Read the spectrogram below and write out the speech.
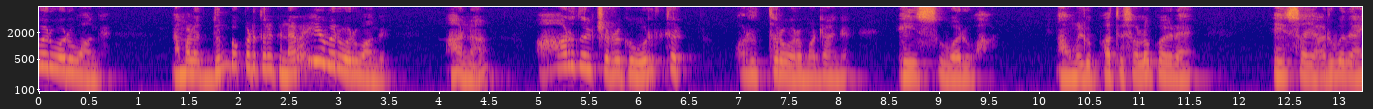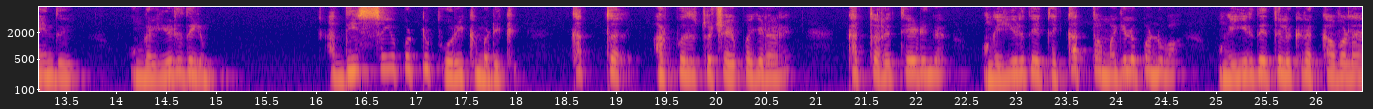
பேர் வருவாங்க. நம்மளை துன்பப்படுத்துறதுக்கு நிறைய பேர் வருவாங்க. ஆனால் ஆறுதல் சொல்கிறதுக்கு ஒருத்தர் ஒருத்தர் வர மாட்டாங்க ஏசு வருவார். நான் உங்களுக்கு பார்த்து சொல்ல போகிறேன். ஏசாய் அறுபது ஐந்து உங்கள் இருதயம் அதிசயப்பட்டு பூரிக்கும்படிக்கு கத்த அற்புதத்தை செய்ய போகிறாரு. கத்தரை தேடுங்க. உங்கள் இருதயத்தை கத்த மகிழ பண்ணுவா. உங்கள் இருதயத்தில் இருக்கிற கவலை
